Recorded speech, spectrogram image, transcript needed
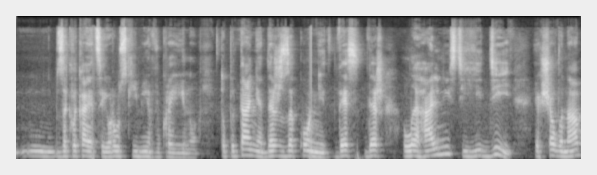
м, закликає цей руський мір в Україну, то питання, де ж законність, де, с- де ж легальність її дій, якщо вона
